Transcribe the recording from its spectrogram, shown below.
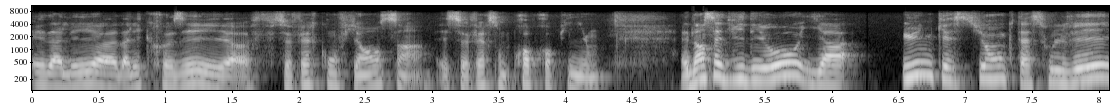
et d'aller creuser et se faire confiance hein, et se faire son propre opinion. Et dans cette vidéo, il y a une question que tu as soulevée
